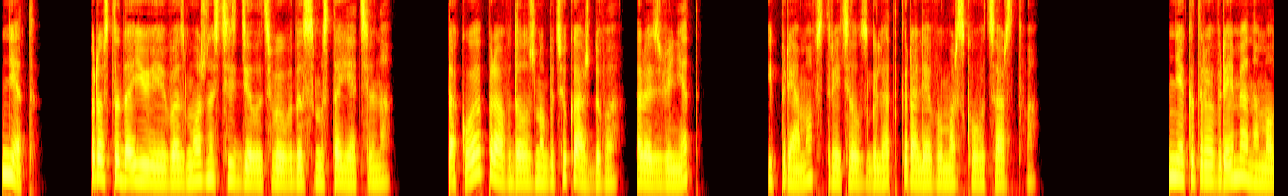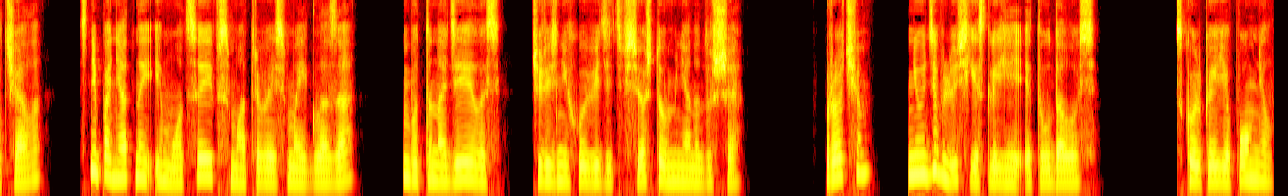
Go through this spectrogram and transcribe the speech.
Нет, просто даю ей возможность сделать выводы самостоятельно. Такое право должно быть у каждого, разве нет? И прямо встретил взгляд королевы морского царства. Некоторое время она молчала, с непонятной эмоцией всматриваясь в мои глаза, будто надеялась через них увидеть все, что у меня на душе. Впрочем, не удивлюсь, если ей это удалось. Сколько я помнил,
